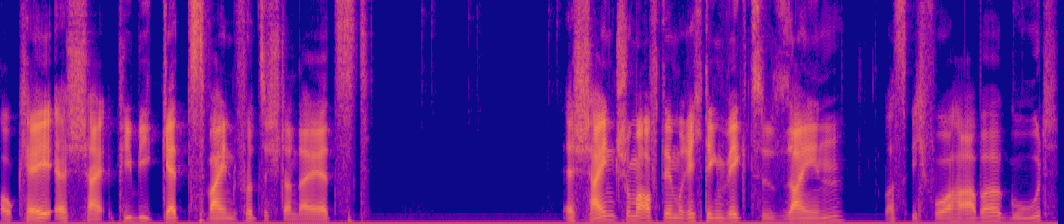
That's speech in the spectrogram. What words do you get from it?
Okay, erscheint PB Get 42 stand da jetzt. Es scheint schon mal auf dem richtigen Weg zu sein, was ich vorhabe. Gut.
